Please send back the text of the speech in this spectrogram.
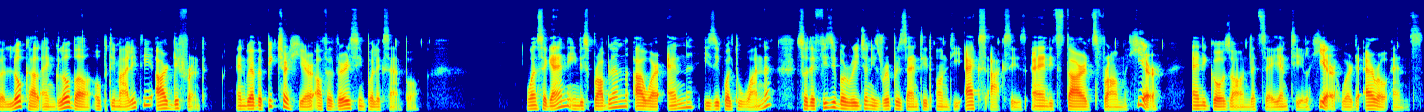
uh, local and global optimality are different, and we have a picture here of a very simple example. Once again, in this problem, our n is equal to 1, so the feasible region is represented on the x-axis, and it starts from here, and it goes on, let's say, until here, where the arrow ends.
